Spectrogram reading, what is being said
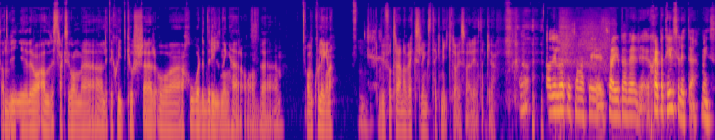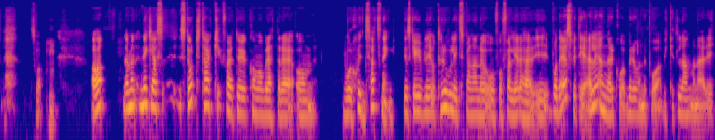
Så att mm. vi drar alldeles strax igång med lite skidkurser och hård drillning här av, eh, av kollegorna. Mm. Vi får träna växlingsteknik då i Sverige, tänker jag. Ja, ja det låter som att det, Sverige behöver skärpa till sig lite, minst. Så. Mm. Ja, nej men Niklas, stort tack för att du kom och berättade om vår skidsatsning. Det ska ju bli otroligt spännande att få följa det här i både SVT eller NRK beroende på vilket land man är i.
